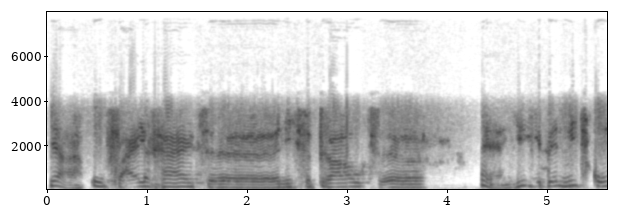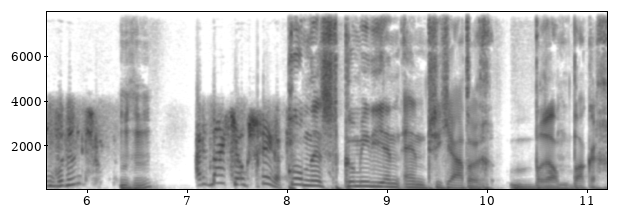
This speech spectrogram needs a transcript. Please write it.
ja, onveiligheid, eh, niet vertrouwd. eh, je, je bent niet confident. Maar dat maakt je ook scherp. Columnist, comedian en psychiater Bram Bakker.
